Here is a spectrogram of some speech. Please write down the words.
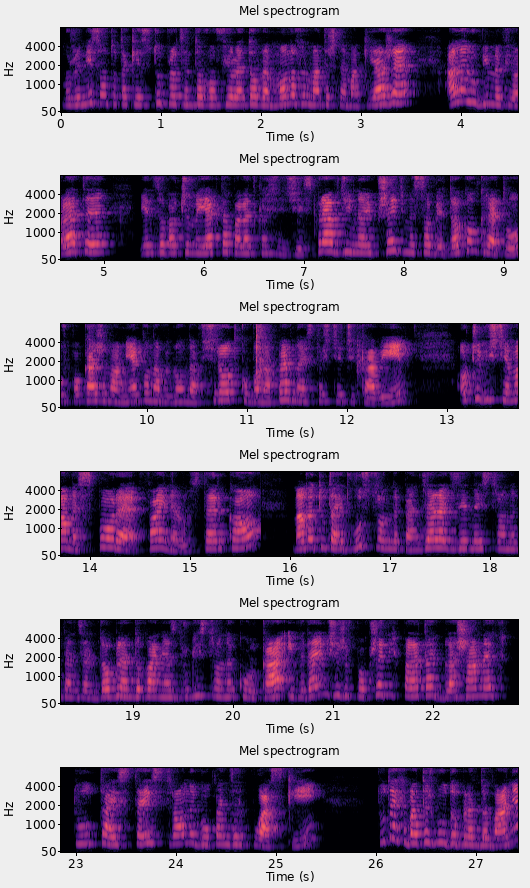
Może nie są to takie stuprocentowo fioletowe, monochromatyczne makijaże, ale lubimy fiolety, więc zobaczymy jak ta paletka się dzisiaj sprawdzi. No i przejdźmy sobie do konkretów. Pokażę Wam jak ona wygląda w środku, bo na pewno jesteście ciekawi. Oczywiście mamy spore, fajne lusterko. Mamy tutaj dwustronny pędzelek, z jednej strony pędzel do blendowania, z drugiej strony kulka i wydaje mi się, że w poprzednich paletach blaszanych tutaj z tej strony był pędzel płaski. Tutaj chyba też był do blendowania,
